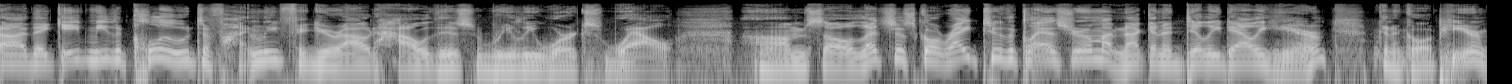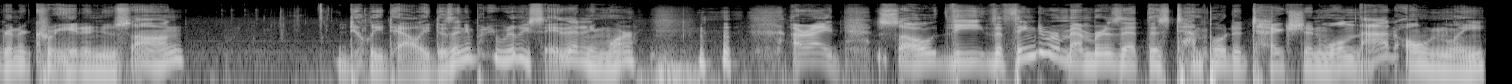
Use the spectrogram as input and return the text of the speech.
uh, that gave me the clue to finally figure out how this really works well. Um, so let's just go right to the classroom. I'm not going to dilly dally here. I'm going to go up here. I'm going to create a new song. Dilly dally. Does anybody really say that anymore? All right. So the the thing to remember is that this tempo detection will not only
